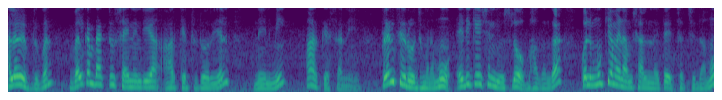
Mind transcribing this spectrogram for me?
Hello everyone welcome back to Shine India RK tutorial నేను మీ ఆర్కే సన్నీ ఫ్రెండ్స్ ఈరోజు మనము ఎడ్యుకేషన్ న్యూస్లో భాగంగా కొన్ని ముఖ్యమైన అంశాలను అయితే చర్చిద్దాము.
